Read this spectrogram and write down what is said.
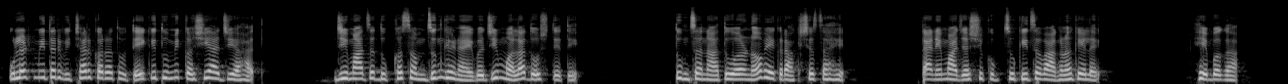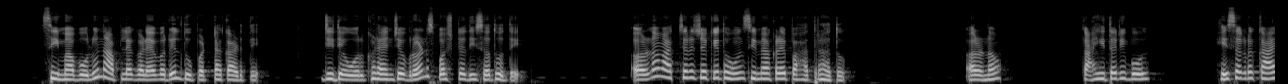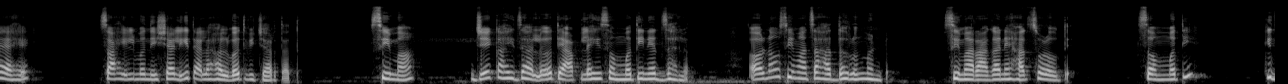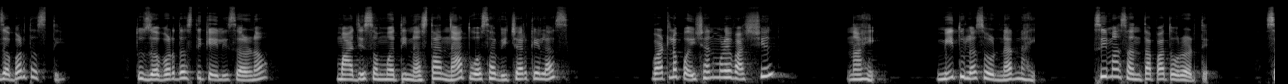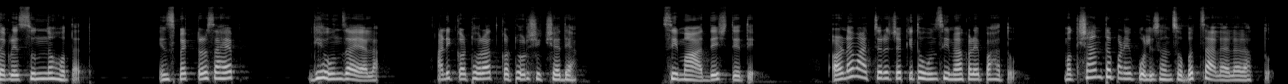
उलट मी तर विचार करत होते की तुम्ही कशी आजी आहात जी माझं दुःख समजून घेण्याऐवजी मला दोष देते. तुमचं नातू अर्णव एक राक्षस आहे. त्याने माझ्याशी खूप चुकीचं वागणं केलंय. हे बघा. सीमा बोलून आपल्या गळ्यावरील दुपट्टा काढते जिथे ओरखड्यांचे व्रण स्पष्ट दिसत होते. अर्णव आश्चर्यचकित होऊन सीमाकडे पाहत राहतो. अर्णव काहीतरी बोल. हे सगळं काय आहे? साहिल व निशाली त्याला हलवत विचारतात. सीमा जे काही झालं ते आपल्याही संमतीनेच झालं. अर्णव सीमाचा हात धरून म्हणतो. सीमा रागाने हात सोडवते. संमती? की जबरदस्ती? तू जबरदस्ती केली अर्णव? माझी संमती नसताना तू असा विचार केलास? वाटलं पैशांमुळे वाचशील? नाही मी तुला सोडणार नाही. सीमा संतापात ओरडते. सगळे सुन्न होतात. इन्स्पेक्टर साहेब घेऊन जा याला आणि कठोरात कठोर शिक्षा द्या. सीमा आदेश देते. अर्णव आश्चर्यचकित होऊन सीमाकडे पाहतो. मग शांतपणे पोलिसांसोबत चालायला लागतो.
